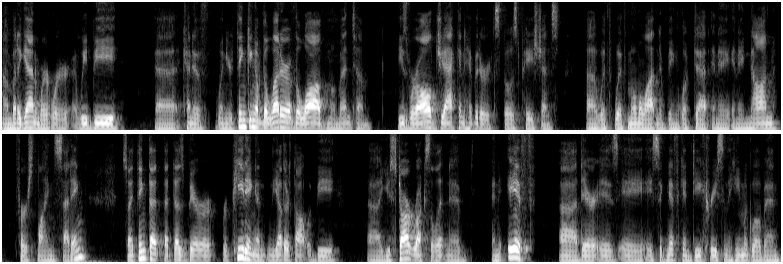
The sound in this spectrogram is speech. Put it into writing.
Um, but again, we're, we're we'd be kind of when you're thinking of the letter of the law of momentum, these were all JAK inhibitor exposed patients uh, with with momelotinib being looked at in a in a non first line setting. So I think that that does bear repeating. And the other thought would be uh, you start ruxolitinib, and if uh, there is a, a significant decrease in the hemoglobin,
